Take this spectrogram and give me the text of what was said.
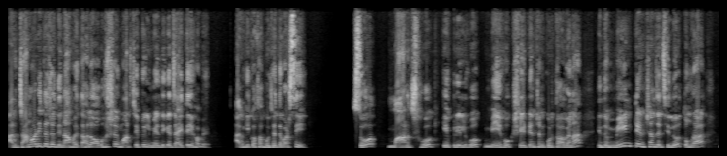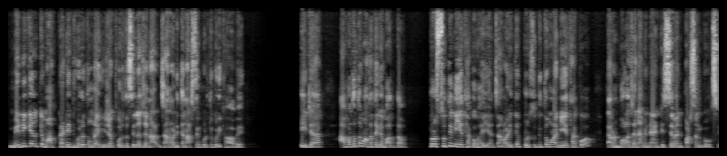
আর জানুয়ারিতে যদি না হয়, তাহলে অবশ্যই মার্চ, এপ্রিল, মের দিকে যাইতেই হবে। আমি কি কথা বুঝাতে পারছি? সো মার্চ হোক, এপ্রিল হোক, মে হোক, সেই টেনশন করতে হবে না। কিন্তু মেইন টেনশন যে ছিল, তোমরা মেডিকেলকে মাপকাঠি ধরে তোমরা হিসাব করতেছিলে যে জানুয়ারিতে নার্সিং ভর্তি পরীক্ষা হবে। এটা আপাতত মাথা থেকে বাদ দাও। প্রস্তুতি নিয়ে থাকো ভাইয়া, জানুয়ারিতে প্রস্তুতি তোমরা নিয়ে থাকো, কারণ বলা যায় না, আমি নাইনটি সেভেন পার্সেন্ট বলছি।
